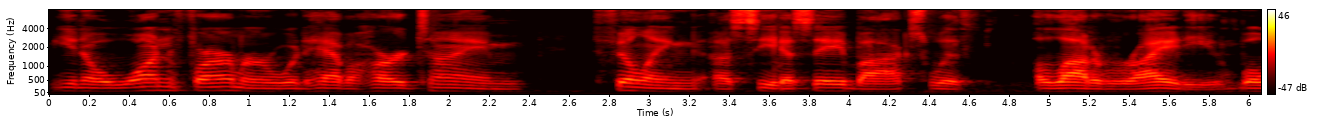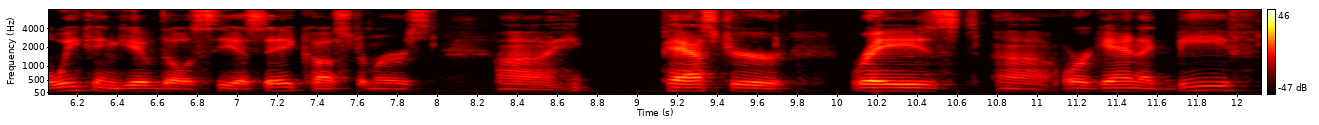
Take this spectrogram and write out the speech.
you know, one farmer would have a hard time filling a CSA box with a lot of variety. Well, we can give those CSA customers uh, pasture raised uh, organic beef,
